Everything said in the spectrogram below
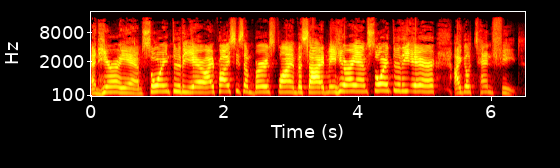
And here I am, soaring through the air. I probably see some birds flying beside me. Here I am, soaring through the air. I go 10 feet,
